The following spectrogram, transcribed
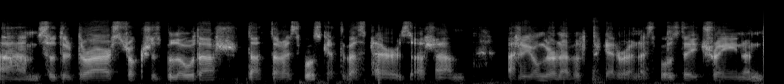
Um, so there, there are structures below that, that that I suppose get the best players at um, at a younger level together, and I suppose they train and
